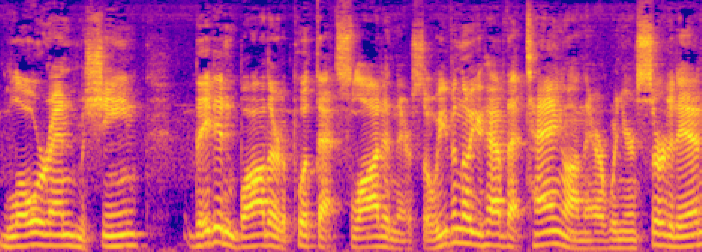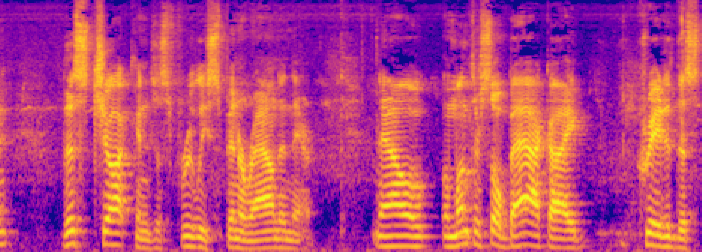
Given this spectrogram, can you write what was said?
lower end machine, they didn't bother to put that slot in there. So even though you have that tang on there, when you're inserted in, this chuck can just freely spin around in there. Now, a month or so back, I created this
